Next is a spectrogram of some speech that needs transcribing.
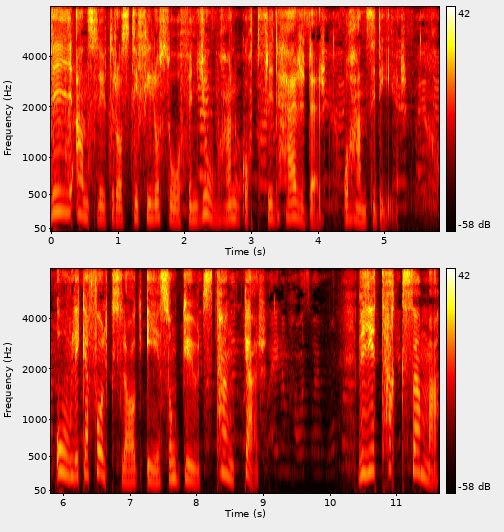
Vi ansluter oss till filosofen Johan Gottfried Herder och hans idéer. Olika folkslag är som Guds tankar. Vi är tacksamma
